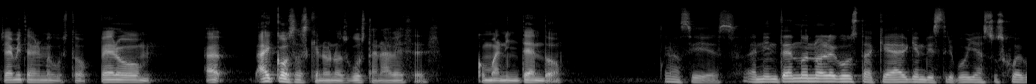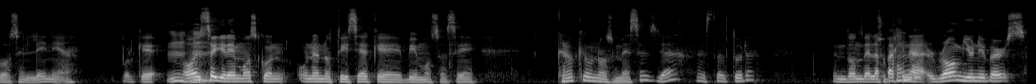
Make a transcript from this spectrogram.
sí, a mí también me gustó. Pero ah, hay cosas que no nos gustan a veces, como a Nintendo. Así es. A Nintendo no le gusta que alguien distribuya sus juegos en línea. Porque hoy seguiremos con una noticia que vimos hace, creo que unos meses ya, a esta altura en donde la página ROM Universe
